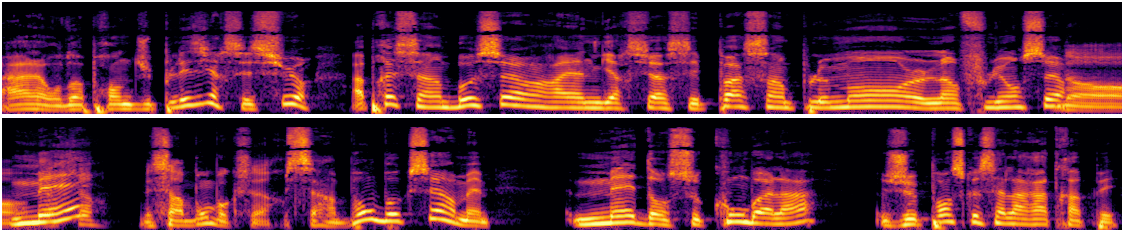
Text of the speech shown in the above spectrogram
ah, on doit prendre du plaisir, c'est sûr. Après, c'est un bosseur, hein, Ryan Garcia. C'est pas simplement l'influenceur. Non, Mais- c'est un bon boxeur. C'est un bon boxeur même. Mais dans ce combat-là, je pense que ça l'a rattrapé.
